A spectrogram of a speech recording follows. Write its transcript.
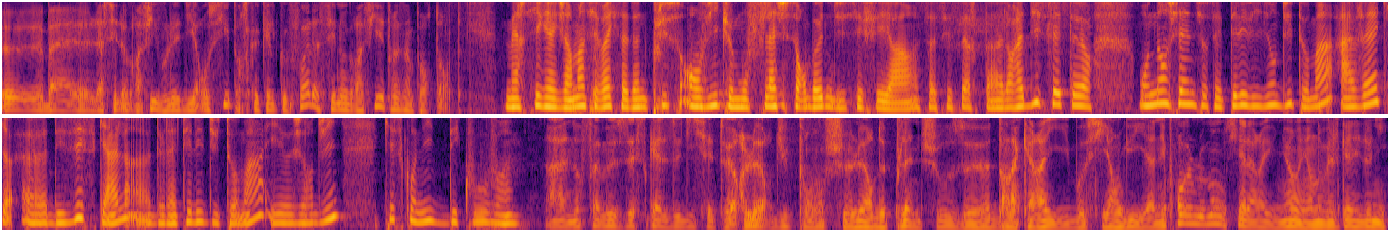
euh, ben, la scénographie voulait dire aussi, parce que quelquefois, la scénographie est très importante. Merci Greg Germain. C'est vrai que ça donne plus envie que mon flash Sorbonne du CFA, hein, ça c'est certain. Alors à 17h, on enchaîne sur cette télévision du Thomas avec euh, des escales de la télé du Thomas. Et aujourd'hui, qu'est-ce qu'on y découvre? Ah, nos fameuses escales de 17h, l'heure du punch, l'heure de plein de choses euh, dans la Caraïbe, aussi en Guyane, et probablement aussi à La Réunion et en Nouvelle-Calédonie.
